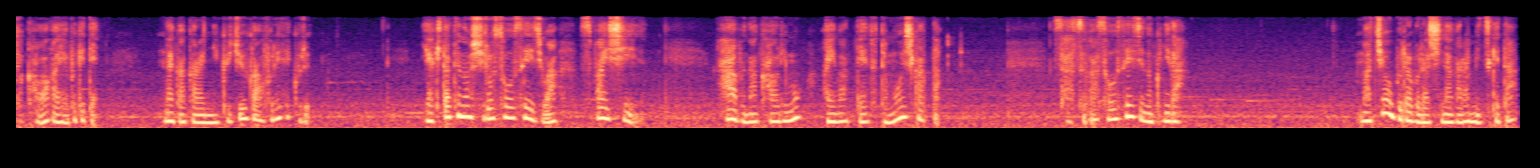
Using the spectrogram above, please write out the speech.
と皮が破けて中から肉汁が溢れてくる。焼きたての白ソーセージはスパイシー。ハーブな香りも相まってとても美味しかった。さすがソーセージの国だ。街をブラブラしながら見つけた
